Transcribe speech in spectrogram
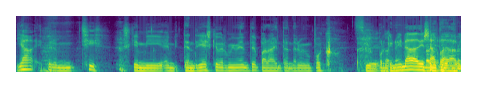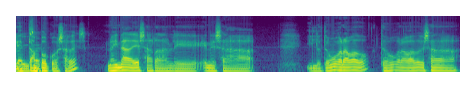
Ya, pero sí, es que mi, en mi- tendríais que ver mi mente para entenderme un poco. Sí, Porque no hay nada desagradable ahí, tampoco, ¿sabes? No hay nada desagradable en esa... Y lo tengo grabado, tengo grabado esa,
